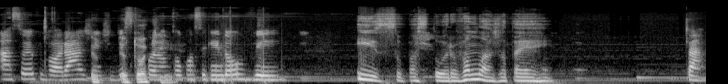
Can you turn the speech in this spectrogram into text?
Ah, sou eu que vou orar, gente? Eu- eu tô Desculpa, eu, não tô conseguindo ouvir. isso, pastora. Vamos lá, JR. Tá.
